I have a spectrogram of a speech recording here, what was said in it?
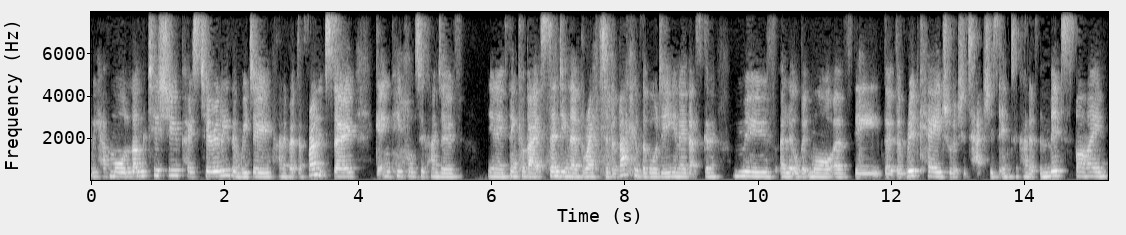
we have more lung tissue posteriorly than we do kind of at the front. So getting people to kind of you know think about sending their breath to the back of the body you know that's going to move a little bit more of the, the, the rib cage which attaches into kind of the mid spine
